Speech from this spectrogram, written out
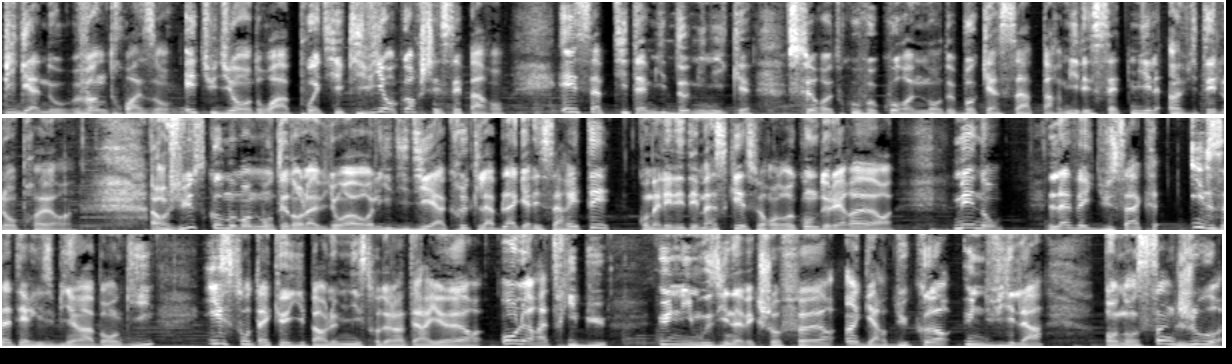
Pigano, 23 ans, étudiant en droit à Poitiers, qui vit encore chez ses parents, et sa petite amie Dominique se retrouvent au couronnement de Bokassa parmi les 7000 invités de l'empereur. Alors jusqu'au moment de monter dans l'avion à Orly, Didier a cru que la blague allait s'arrêter, qu'on allait les démasquer, se rendre compte de l'erreur. Mais non. La veille du sacre, ils atterrissent bien à Bangui, ils sont accueillis par le ministre de l'Intérieur, on leur attribue une limousine avec chauffeur, un garde du corps, une villa. Pendant cinq jours,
